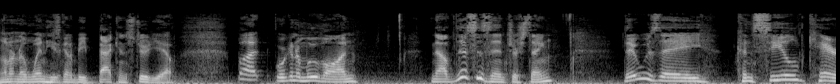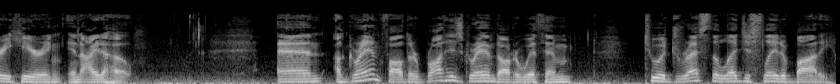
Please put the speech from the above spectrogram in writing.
I don't know when he's going to be back in studio, but we're going to move on. Now, this is interesting. There was a concealed carry hearing in Idaho, and a grandfather brought his granddaughter with him to address the legislative body.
